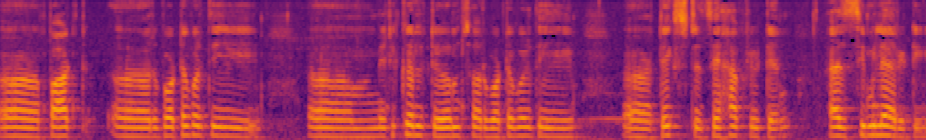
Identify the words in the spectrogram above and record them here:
uh, part, uh, whatever the uh, medical terms or whatever the uh, texts they have written as similarity.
